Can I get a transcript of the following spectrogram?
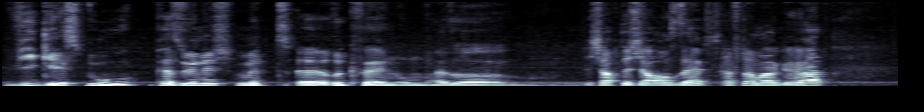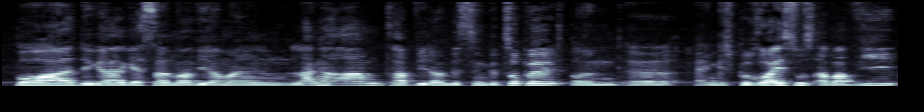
wie gehst du persönlich mit äh, Rückfällen um? Also ich habe dich ja auch selbst öfter mal gehört, boah, Digga, gestern war wieder mal ein langer Abend, hab wieder ein bisschen gezuppelt und äh, eigentlich bereust du es, aber wie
